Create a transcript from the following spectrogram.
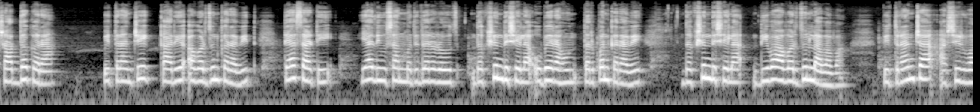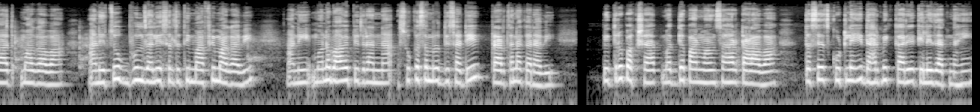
श्राद्ध करा पितरांचे कार्य आवर्जून करावीत. त्यासाठी या दिवसांमध्ये दररोज दक्षिण दिशेला उभे राहून तर्पण करावे. दक्षिण दिशेला दिवा आवर्जून लावावा. पितरांचा आशीर्वाद मागावा आणि चूक भूल झाली असेल तर ती माफी मागावी आणि मनोभावे पितरांना सुखसमृद्धीसाठी प्रार्थना करावी. पितृपक्षात मद्यपान मांसाहार टाळावा तसेच कुठलेही धार्मिक कार्य केले जात नाही.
